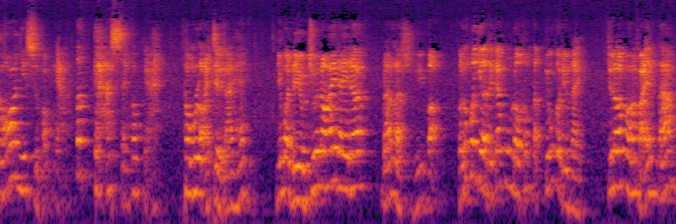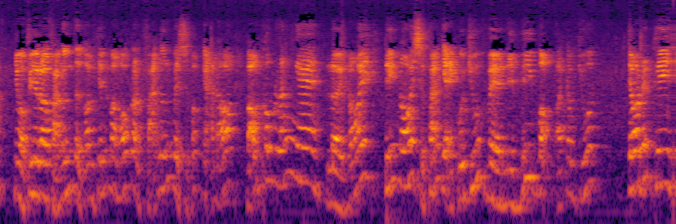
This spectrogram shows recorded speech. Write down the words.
có những sự vấp ngã, tất cả sẽ vấp ngã, không loại trừ ai hết. Nhưng mà điều Chúa nói đây đó đó là sự hy vọng. Và lúc bây giờ thì các môn đồ không tập trung vào điều này. Chứ đó con 27 28 Nhưng mà phi phản ứng từ con 9 31 là phản ứng về sự bất ngã đó. Và ông không lắng nghe lời nói, Tiếng nói, sự phán dạy của Chúa Về niềm hy vọng ở trong Chúa. Cho đến khi,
